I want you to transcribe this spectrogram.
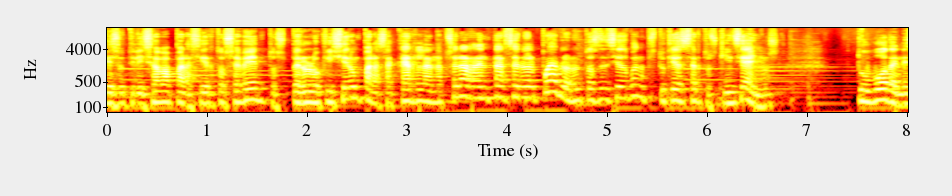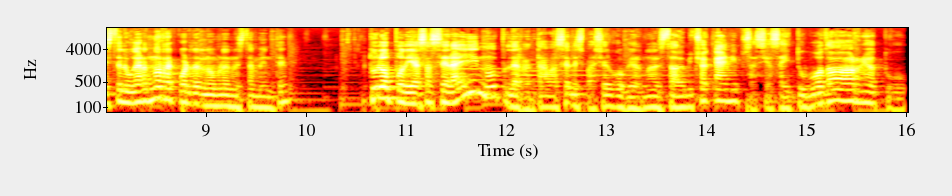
que se utilizaba para ciertos eventos, pero lo que hicieron para sacar lana pues era rentárselo al pueblo, ¿no? Entonces decías, bueno, pues tú quieres hacer tus 15 años, tu boda en este lugar, no recuerdo el nombre honestamente, tú lo podías hacer ahí, ¿no? Pues le rentabas el espacio al gobierno del estado de Michoacán y pues hacías ahí tu bodorrio, tu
